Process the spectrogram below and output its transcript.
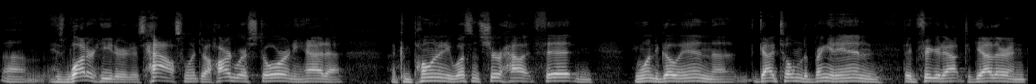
um, his water heater at his house, went to a hardware store, and he had a, a component. He wasn't sure how it fit, and he wanted to go in. The guy told him to bring it in, and they'd figure it out together. And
